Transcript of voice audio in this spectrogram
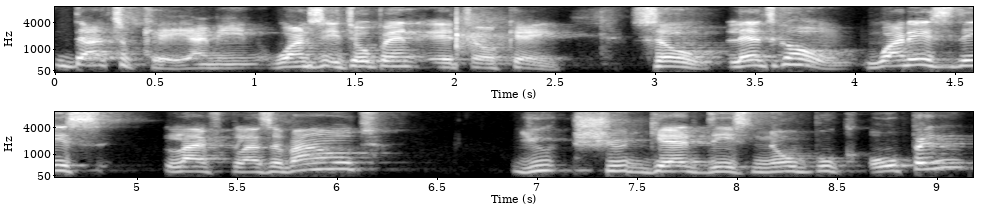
that's okay. I mean, once it's open, it's okay. So let's go. What is this live class about? You should get this notebook open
